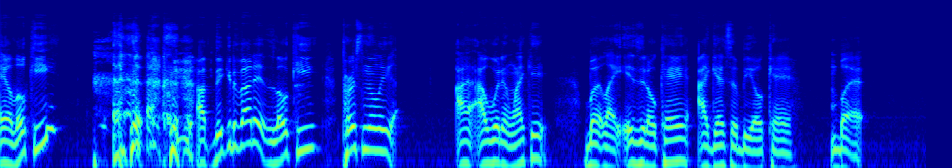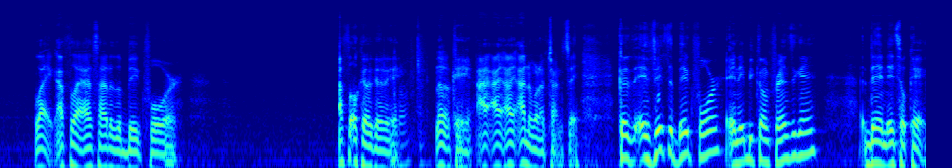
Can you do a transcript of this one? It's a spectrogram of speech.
Hey, low key. I'm thinking about it. Low key, personally, I I wouldn't like it, but like, is it okay? I guess it'll be okay, but like, I feel like outside of the big four, I feel okay, okay, okay, okay. I I I know what I'm trying to say, because if it's a big four and they become friends again, then it's okay.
